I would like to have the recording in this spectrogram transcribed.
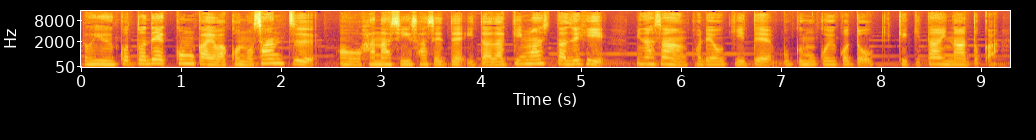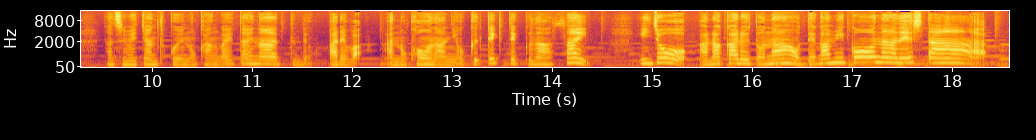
ということで、今回はこの3通をお話しさせていただきました。ぜひ、皆さんこれを聞いて、僕もこういうことを聞きたいなとか、夏目ちゃんとこういうのを考えたいなってのあれば、あのコーナーに送ってきてください。以上、アラカルトなお手紙コーナーでした。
